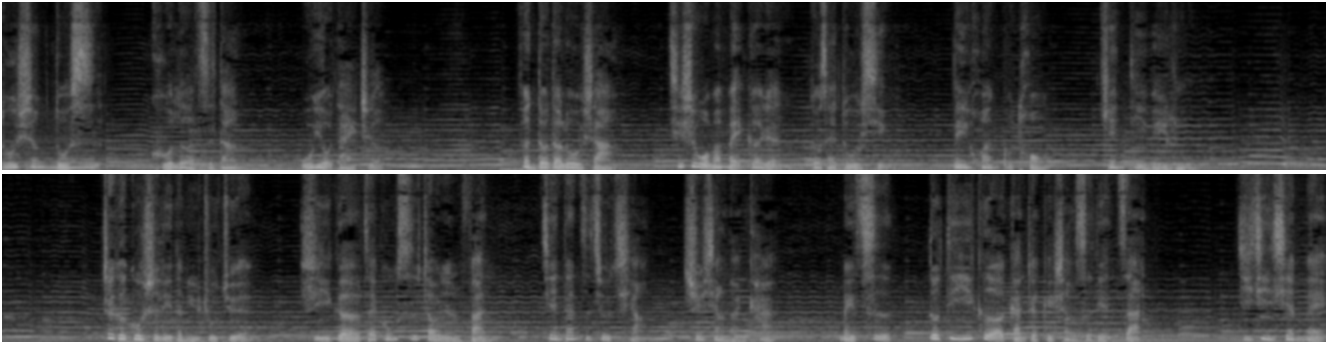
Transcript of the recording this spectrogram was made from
独生独死，苦乐自当，无有代者。奋斗的路上，其实我们每个人都在独行，悲欢不通，天地为炉。这个故事里的女主角，是一个在公司招人烦，见单子就抢，吃相难看，每次都第一个赶着给上司点赞，极尽献媚，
